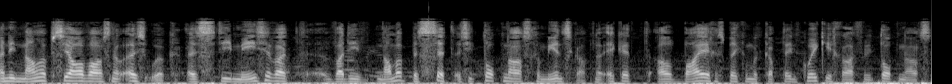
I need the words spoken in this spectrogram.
in die Namib self waar ons nou is ook is die mense wat wat die Namib besit is die topnaars gemeenskap. Nou ek het al baie gesprekke met kaptein Koetjie gehad van die topnaars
